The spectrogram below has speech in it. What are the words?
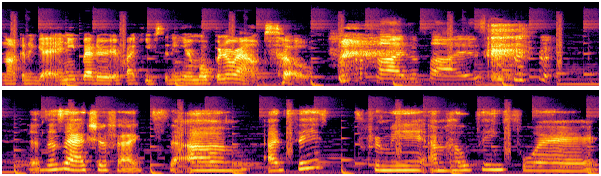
not gonna get any better if I keep sitting here moping around. So applause, applause. Those are actual facts. Um, I'd say for me, I'm hoping for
